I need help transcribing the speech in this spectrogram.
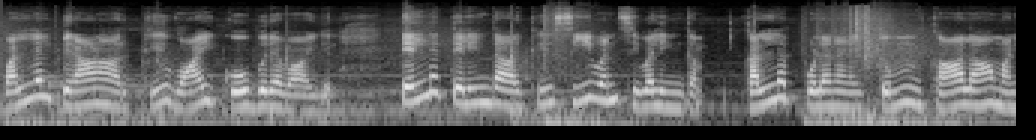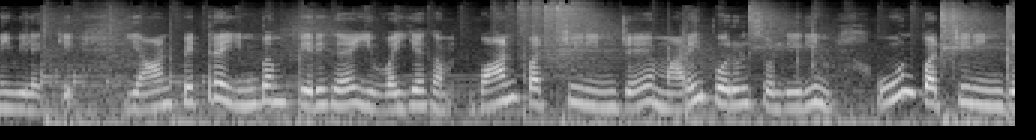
வள்ளல் பிரானார்க்கு வாய் கோபுர வாயில். தெல்ல தெளிந்தார்க்கு சீவன் சிவலிங்கம். கள்ள புலனனைத்தும் காலா மணிவிளக்கே யான் பெற்ற இன்பம் பெருக இவ்வையகம். வான் பற்றி நின்ற மறைபொருள் சொல்லிடின் ஊன் பற்றி நின்ற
